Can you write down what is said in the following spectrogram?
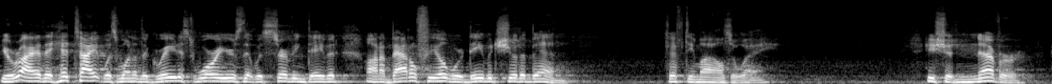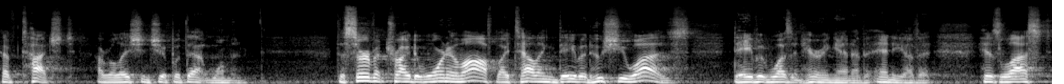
Uriah the Hittite was one of the greatest warriors that was serving David on a battlefield where David should have been, 50 miles away. He should never have touched a relationship with that woman. The servant tried to warn him off by telling David who she was. David wasn't hearing any of it. His lust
